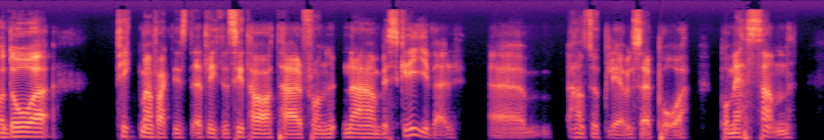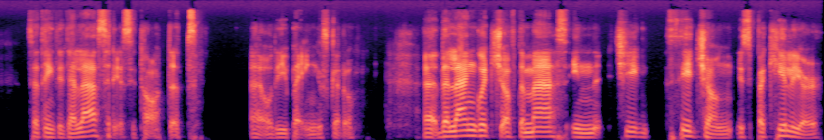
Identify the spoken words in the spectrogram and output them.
Och då fick man faktiskt ett litet citat här från när han beskriver eh, hans upplevelser på, på mässan. Så jag tänkte att jag läser det citatet. Eh, och det är ju på engelska då. Uh, the language of the mass in Xizang is peculiar.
